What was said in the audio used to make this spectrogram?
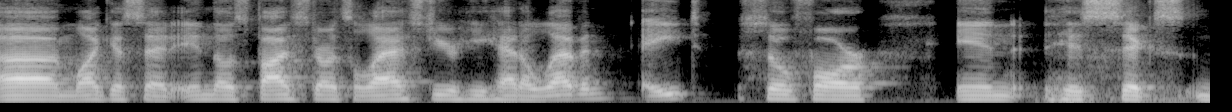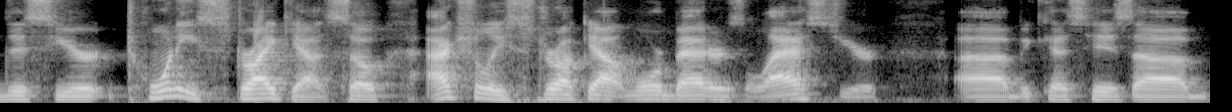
Um, like I said, in those five starts last year, he had 11, 8 so far in his six this year, 20 strikeouts. So actually struck out more batters last year uh, because his, uh,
